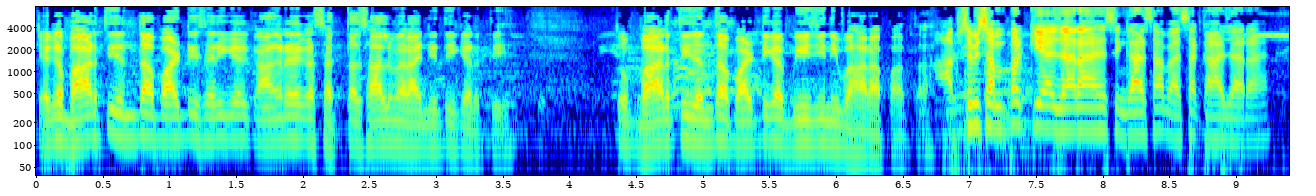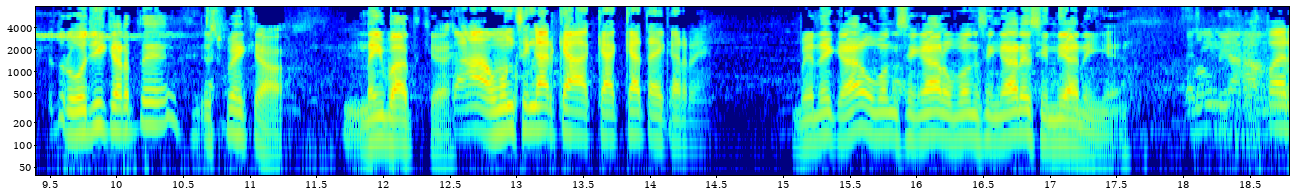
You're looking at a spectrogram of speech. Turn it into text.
कि अगर भारतीय जनता पार्टी तरीके कांग्रेस का सत्तर साल में राजनीति करती है तो भारतीय जनता पार्टी का बीज ही नहीं बाहर आ पाता। आपसे भी संपर्क किया जा रहा है सिंगार साहब ऐसा कहा जा रहा है? तो रोज ही करते हैं इसमें क्या? नई बात क्या है? कहा उमंग सिंगार क्या क्या क्या तय कर रहे हैं? मैंने कहा उमंग सिंगार उमंग सिंगार है सिंधिया नहीं है। यहाँ पर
